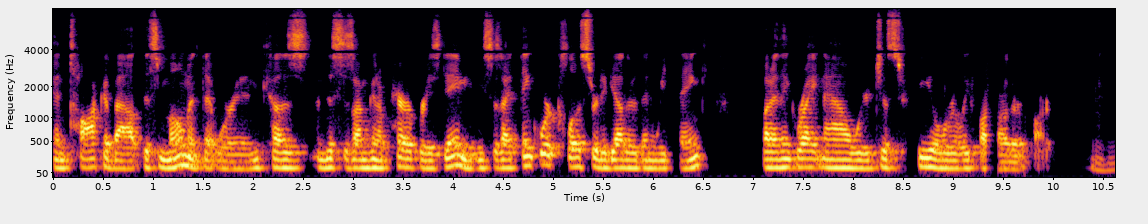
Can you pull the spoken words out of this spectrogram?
and talk about this moment that we're in because and this is i'm going to paraphrase damien he says i think we're closer together than we think but i think right now we just feel really farther apart. Mm-hmm.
